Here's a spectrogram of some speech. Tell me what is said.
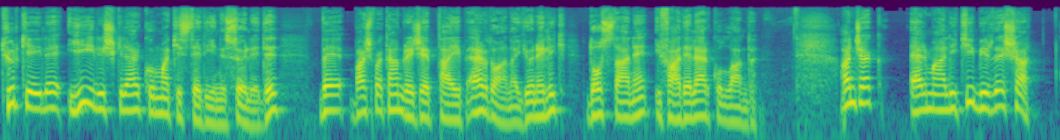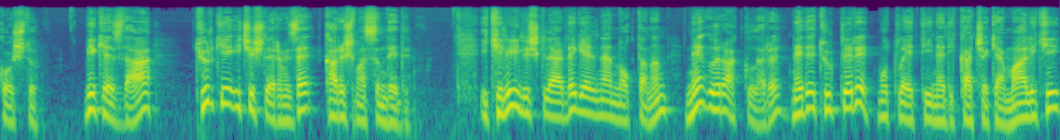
Türkiye ile iyi ilişkiler kurmak istediğini söyledi ve Başbakan Recep Tayyip Erdoğan'a yönelik dostane ifadeler kullandı. Ancak El Maliki bir de şart koştu. Bir kez daha Türkiye iç işlerimize karışmasın dedi. İkili ilişkilerde gelinen noktanın ne Iraklıları ne de Türkleri mutlu ettiğine dikkat çeken Maliki,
